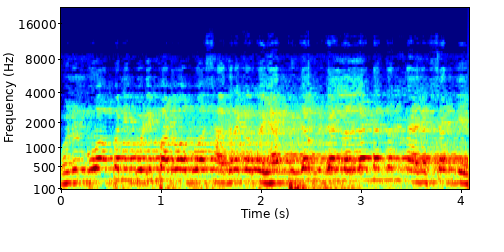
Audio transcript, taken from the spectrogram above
म्हणून बुवा आपण ही गुढीपाडवा बुवा साजरा करतो. ह्या तुझ्या तुझ्या लल्लाटातच नाही लक्षात घे.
